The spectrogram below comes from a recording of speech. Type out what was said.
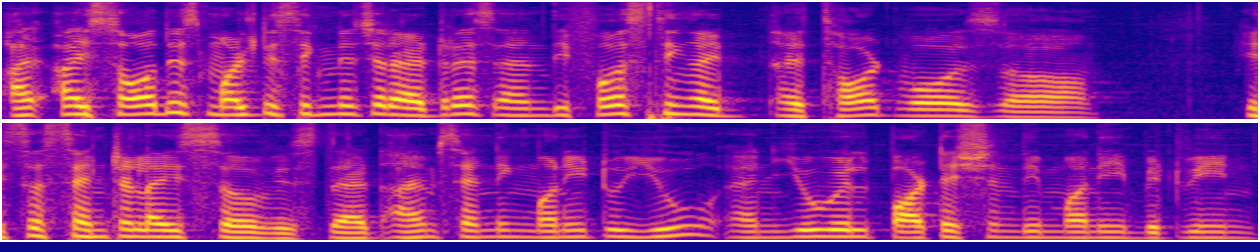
I, I saw this multi-signature address and the first thing I, I thought was uh, it's a centralized service that I'm sending money to you and you will partition the money between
